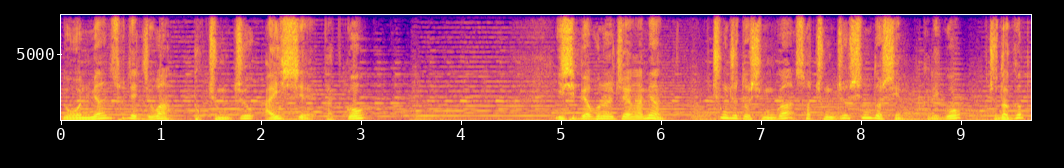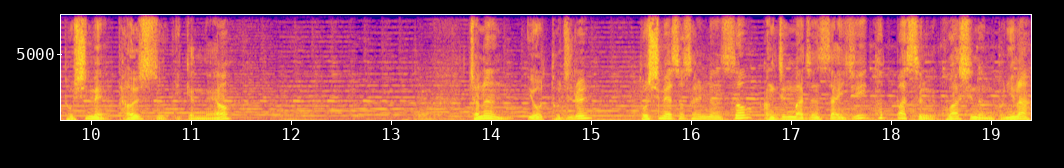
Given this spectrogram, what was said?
노원면 소재지와 북충주 IC에 닿고 20여 분을 주행하면 충주 도심과 서충주 신도심 그리고 주덕읍 도심에 닿을 수 있겠네요. 저는 이 토지를 도심에서 살면서 앙증맞은 사이즈의 텃밭을 구하시는 분이나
